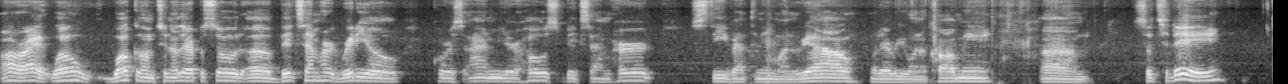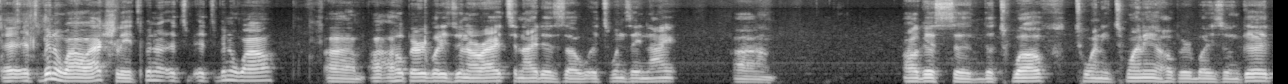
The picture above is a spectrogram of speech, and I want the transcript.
All right. Well, welcome to another episode of Big Sam Heard Radio. Of course, I'm your host, Big Sam Heard, Steve Anthony Monreal, whatever you want to call me. Um, so today, uh, it's been a while. Actually, it's been a, it's it's been a while. Um, I, I hope everybody's doing all right. Tonight is uh, it's Wednesday night, um, August uh, the twelfth, twenty twenty. I hope everybody's doing good.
